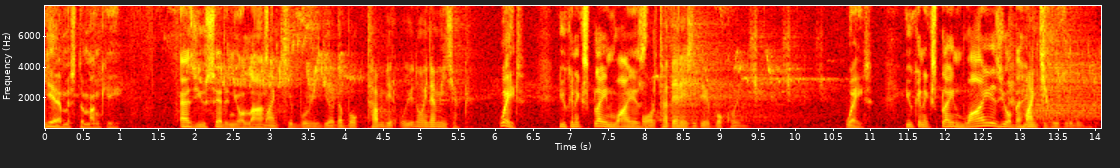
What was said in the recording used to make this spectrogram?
Yeah, Mr. Monkey. As you said in your last. Monkey bu videoda boktan bir oyun oynamayacak. Wait. You can explain why is. Orta derece bir bok oynayacak. Wait. You can explain why is your behavior. Monkey huzur buldu.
